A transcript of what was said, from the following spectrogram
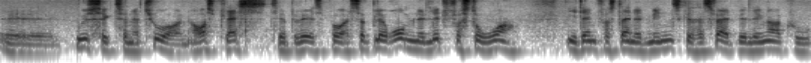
øh, udsigt til naturen og også plads til at bevæge sig på, at så blev rummene lidt for store i den forstand, at mennesket havde svært ved længere at kunne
